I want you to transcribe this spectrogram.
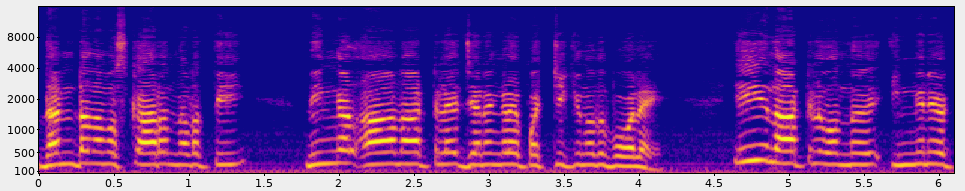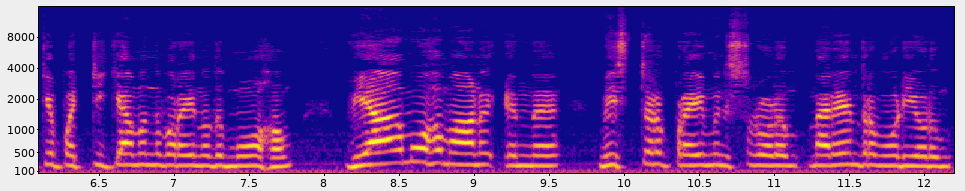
ദണ്ഡ നമസ്കാരം നടത്തി നിങ്ങൾ ആ നാട്ടിലെ ജനങ്ങളെ പറ്റിക്കുന്നത് പോലെ ഈ നാട്ടിൽ വന്ന് ഇങ്ങനെയൊക്കെ പറ്റിക്കാമെന്ന് പറയുന്നത് മോഹം വ്യാമോഹമാണ് എന്ന് മിസ്റ്റർ പ്രൈം മിനിസ്റ്ററോടും നരേന്ദ്രമോദിയോടും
